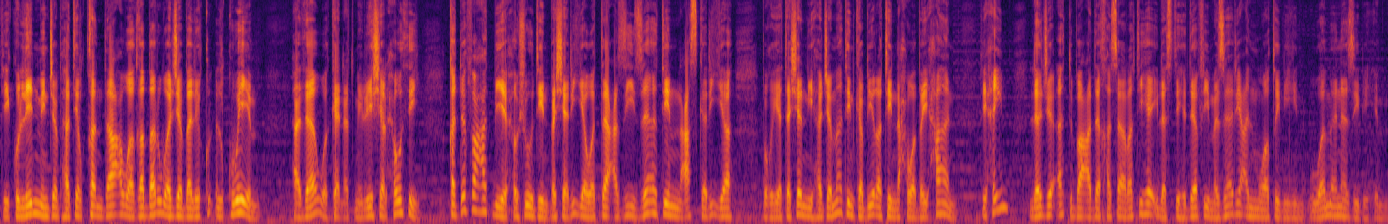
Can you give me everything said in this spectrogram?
في كل من جبهة القندع وغبر وجبل القويم. هذا وكانت ميليشيا الحوثي قد دفعت بحشود بشرية وتعزيزات عسكرية بغية شن هجمات كبيرة نحو بيحان في حين لجأت بعد خسارتها إلى استهداف مزارع المواطنين ومنازلهم.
